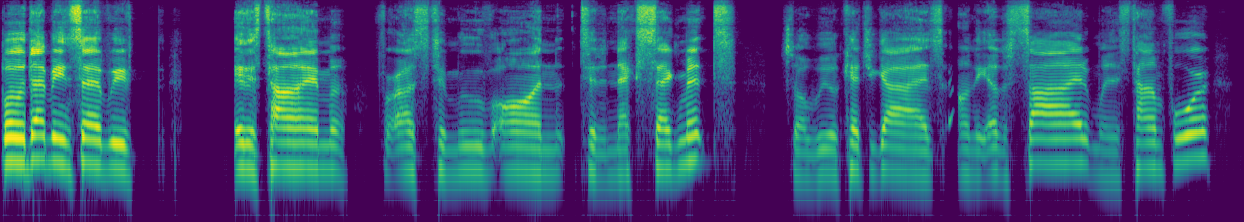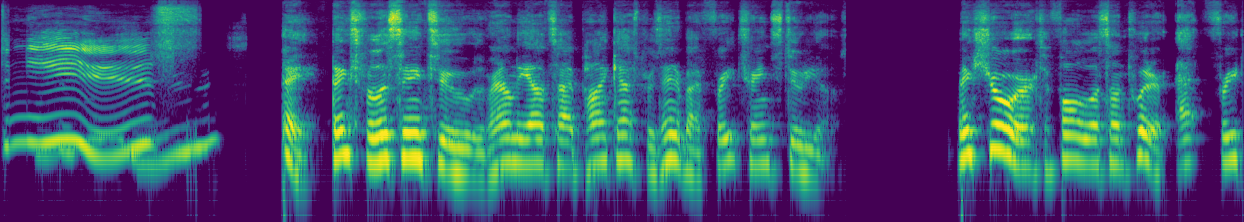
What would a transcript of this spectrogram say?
But with that being said, we've it is time for us to move on to the next segment. So we will catch you guys on the other side when it's time for the news. Hey, thanks for listening to the Round the Outside podcast presented by Freight Train Studios. Make sure to follow us on Twitter at Freight.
